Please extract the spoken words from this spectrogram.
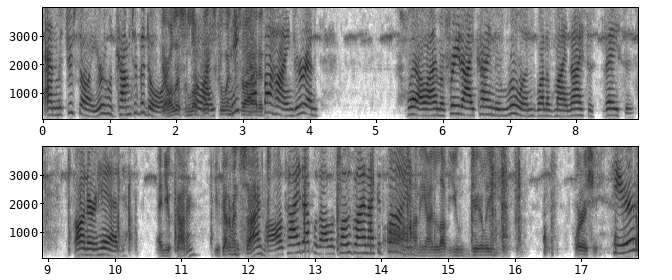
and Mr. Sawyer who'd come to the door. Yeah, well, listen, look, so let's I go sneaked inside up and- behind her and... Well, I'm afraid I kind of ruined one of my nicest vases on her head. And you've got her? You've got her inside? All tied up with all the clothesline I could oh, find. Oh, honey, I love you dearly. Where is she? Here.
